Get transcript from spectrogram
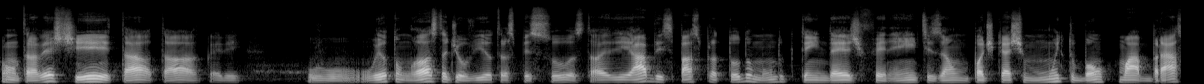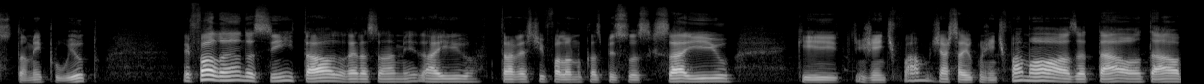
com um travesti e tal, tal. Ele, o, o Wilton gosta de ouvir outras pessoas, tal. Ele abre espaço para todo mundo que tem ideias diferentes. É um podcast muito bom. Um abraço também pro Wilton. E falando assim e tal, relacionamento. Aí o travesti falando com as pessoas que saiu que gente já saiu com gente famosa, tal, tal,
